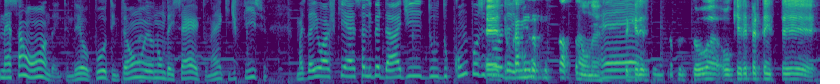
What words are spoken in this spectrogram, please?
nessa onda, entendeu? Puta, então eu não dei certo, né? Que difícil. Mas daí eu acho que é essa liberdade do, do compositor. É, esse daí, é o caminho como... da frustração, né? É... Você querer ser outra pessoa ou querer pertencer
